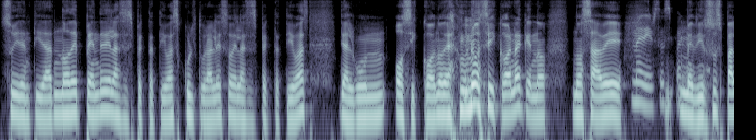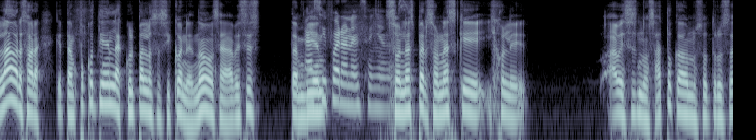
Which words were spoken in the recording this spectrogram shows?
su identidad no depende de las expectativas culturales o de las expectativas de algún hocicono, de alguna hocicona que no, no sabe medir sus, medir sus palabras. Ahora, que tampoco tienen la culpa los hocicones, ¿no? O sea, a veces también... Así fueron enseñados. Son las personas que, híjole, a veces nos ha tocado a nosotros eh,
